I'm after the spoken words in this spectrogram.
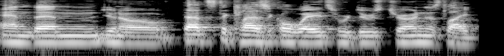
and then you know that's the classical way to reduce churn is like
